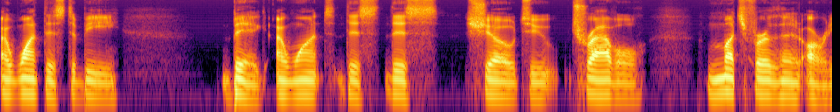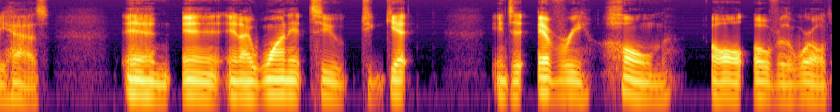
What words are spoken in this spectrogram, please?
I want this to be big. I want this this show to travel much further than it already has. And and and I want it to to get into every home all over the world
